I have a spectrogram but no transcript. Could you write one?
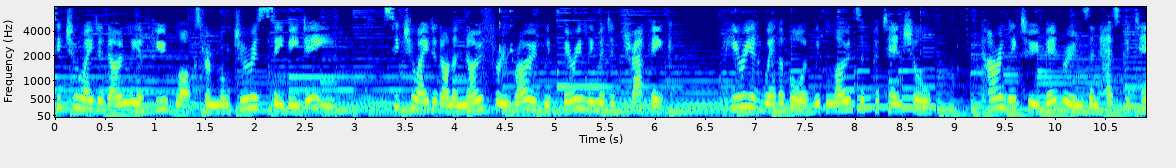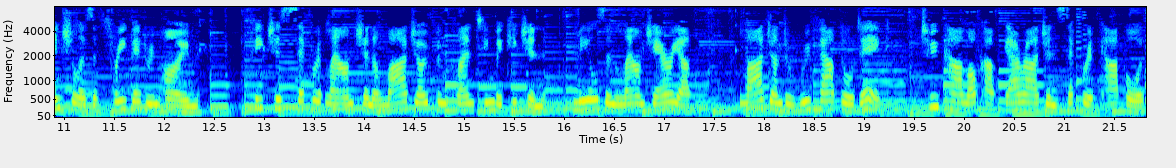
situated only a few blocks from Mildura's CBD. Situated on a no-through road with very limited traffic. Period weatherboard with loads of potential. Currently two bedrooms and has potential as a three-bedroom home. Features separate lounge and a large open-plan timber kitchen, meals and lounge area, large under-roof outdoor deck, two-car lock-up garage and separate carport,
